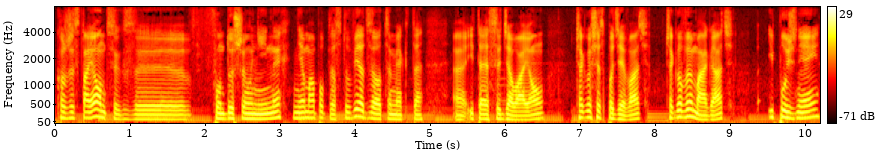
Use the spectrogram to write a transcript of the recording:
korzystających z funduszy unijnych nie ma po prostu wiedzy o tym, jak te e, ITS-y działają, czego się spodziewać, czego wymagać i później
